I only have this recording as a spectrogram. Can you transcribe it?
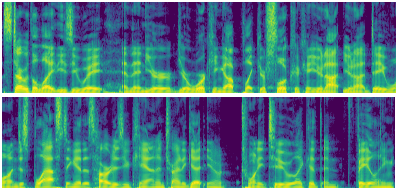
start with a light, easy weight, and then you're you're working up like you're slow cooking. You're not you're not day one just blasting it as hard as you can and trying to get you know 22 like it and failing.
